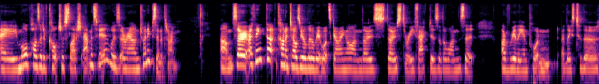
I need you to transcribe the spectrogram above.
A more positive culture slash atmosphere was around 20% of the time. Um, so I think that kind of tells you a little bit what's going on. Those those three factors are the ones that are really important, at least to the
